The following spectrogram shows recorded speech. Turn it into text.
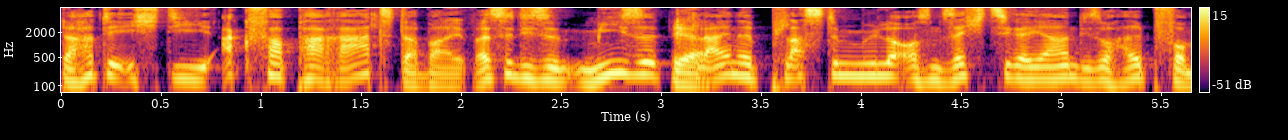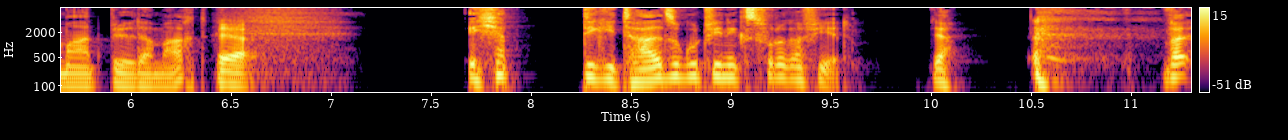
Da hatte ich die Aqua Parat dabei. Weißt du, diese miese Ja. kleine Plastemühle aus den 60er Jahren, die so Halbformatbilder macht. Ja, Ich habe digital so gut wie nichts fotografiert. Weil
